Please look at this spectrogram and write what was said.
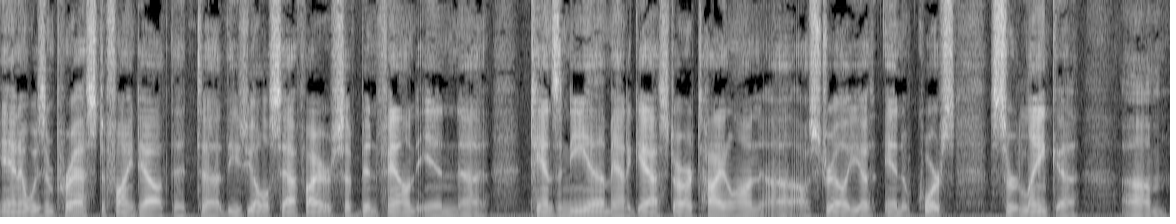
and i was impressed to find out that uh, these yellow sapphires have been found in uh, Tanzania, Madagascar, Thailand, uh, Australia, and of course Sri Lanka. Um,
